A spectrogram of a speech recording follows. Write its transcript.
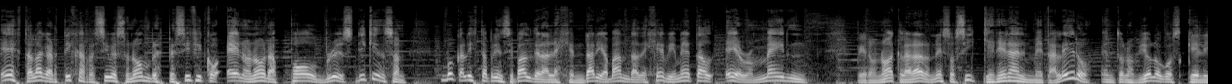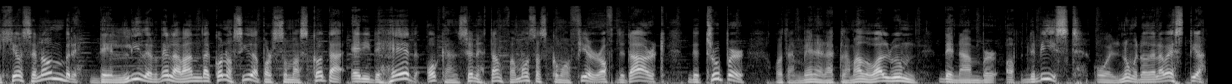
esta lagartija recibe su nombre específico en honor a Paul Bruce Dickinson, vocalista principal de la legendaria banda de heavy metal Iron Maiden. Pero no aclararon, eso sí, quién era el metalero entre los biólogos que eligió ese nombre, del líder de la banda conocida por su mascota Eddie the Head o canciones tan famosas como Fear of the Dark, The Trooper o también el aclamado álbum The Number of the Beast o El número de la bestia.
